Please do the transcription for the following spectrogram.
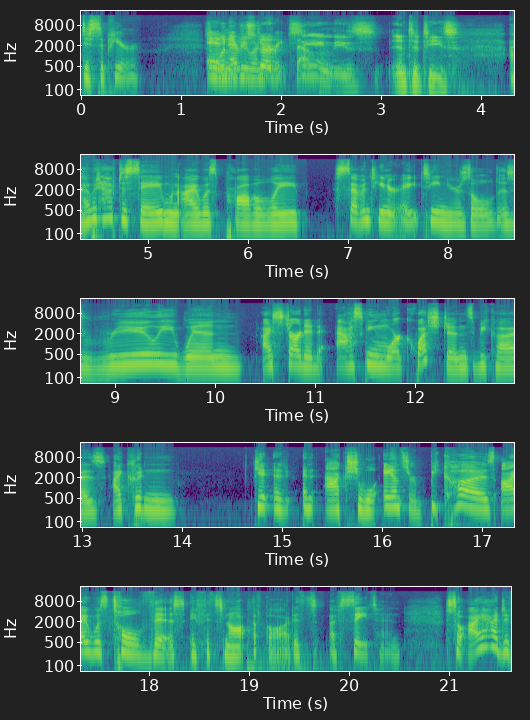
disappear. So and when did you everyone start freaks out. seeing these entities? I would have to say when I was probably 17 or 18 years old is really when I started asking more questions because I couldn't get a, an actual answer because I was told this if it's not of God, it's of Satan. So I had to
